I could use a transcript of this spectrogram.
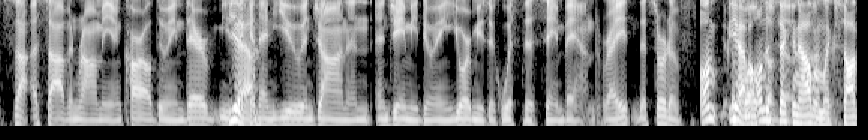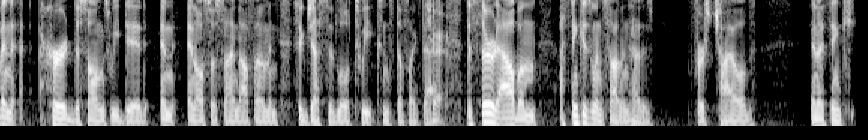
Sa- uh, Sav and Rami and Carl doing their music, Yeah. and then you and John and and Jamie doing your music with the same band, right? That's sort of on yeah, but on the second those, album, like Savan heard the songs we did and and also signed off on them and suggested little tweaks and stuff like that. Sure. The third album, I think, is when Savan had his first child, and I think,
